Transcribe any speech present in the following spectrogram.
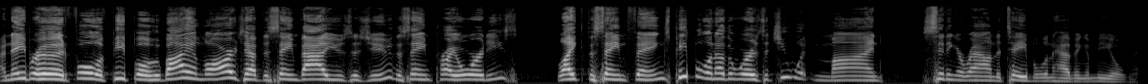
A neighborhood full of people who, by and large, have the same values as you, the same priorities, like the same things. People, in other words, that you wouldn't mind sitting around a table and having a meal with.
